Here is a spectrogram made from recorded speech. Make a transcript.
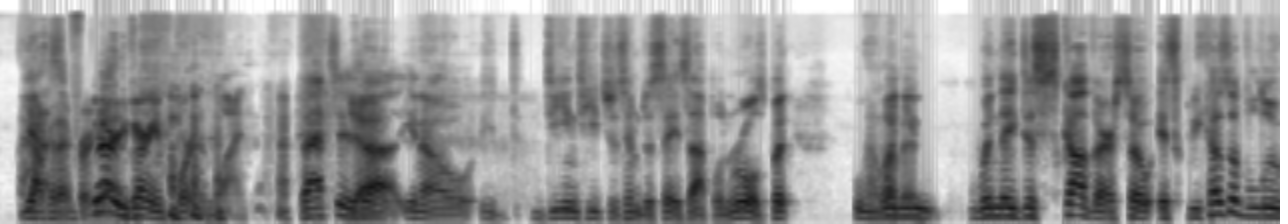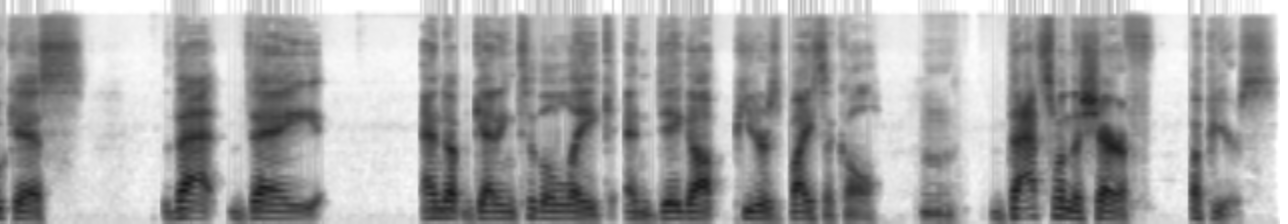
How Yes, could I forget? very very important line. That's his. Yeah. Uh, you know, he, Dean teaches him to say Zeppelin rules, but when it. you when they discover, so it's because of Lucas that they end up getting to the lake and dig up Peter's bicycle. Hmm. That's when the sheriff appears.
